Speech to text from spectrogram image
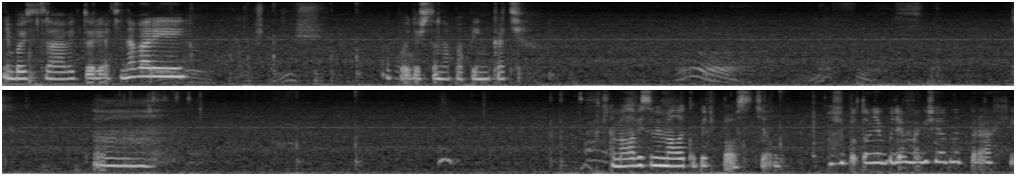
Neboj sa, Viktoria ti navarí. A pôjdeš sa napapinkať. A mala by som mi mala kúpiť postel. A že potom nebudem mať žiadne prachy.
